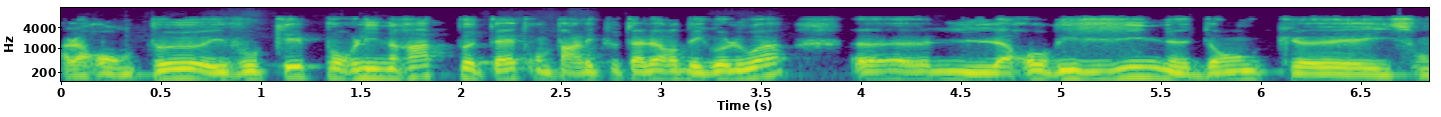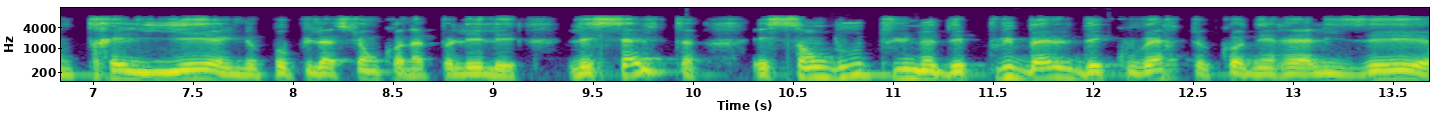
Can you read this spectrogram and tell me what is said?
Alors on peut évoquer pour l'INRAP peut-être, on parlait tout à l'heure des Gaulois, leur origine, donc ils sont très liés à une population qu'on appelait les, les Celtes, et sans doute une des plus belles découvertes qu'on ait réalisées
